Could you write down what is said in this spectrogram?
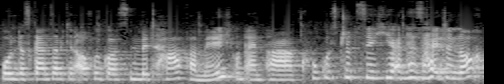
Und das Ganze habe ich dann aufgegossen mit Hafermilch und ein paar Kokoschips sehe ich hier an der Seite noch.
